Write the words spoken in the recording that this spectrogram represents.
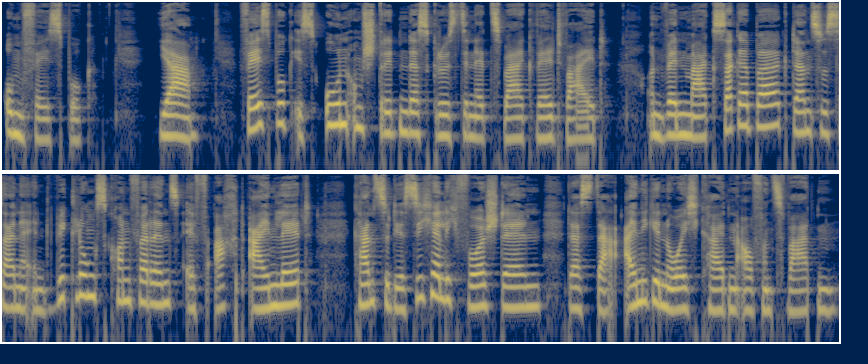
um Facebook. Ja, Facebook ist unumstritten das größte Netzwerk weltweit. Und wenn Mark Zuckerberg dann zu seiner Entwicklungskonferenz F8 einlädt, kannst du dir sicherlich vorstellen, dass da einige Neuigkeiten auf uns warten.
